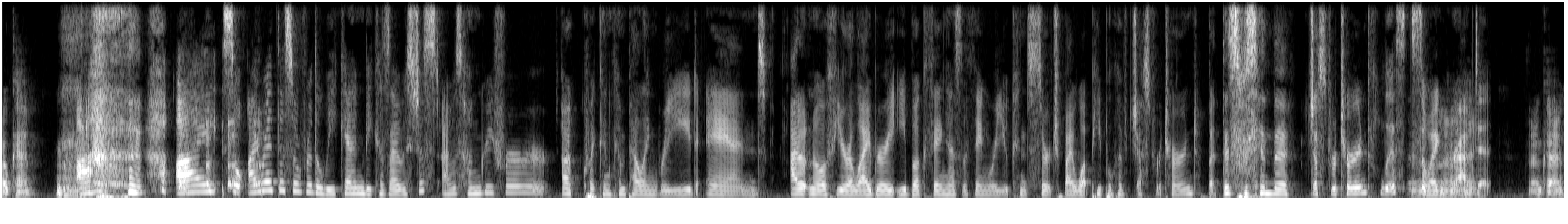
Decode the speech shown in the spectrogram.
Okay. Uh, I so I read this over the weekend because I was just I was hungry for a quick and compelling read, and I don't know if your library ebook thing has the thing where you can search by what people have just returned, but this was in the just returned list, so I grabbed Alright. it. okay.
